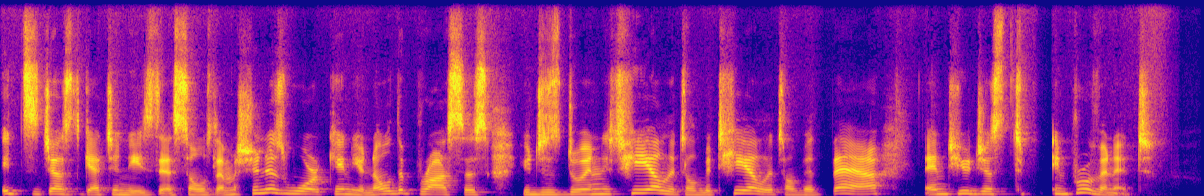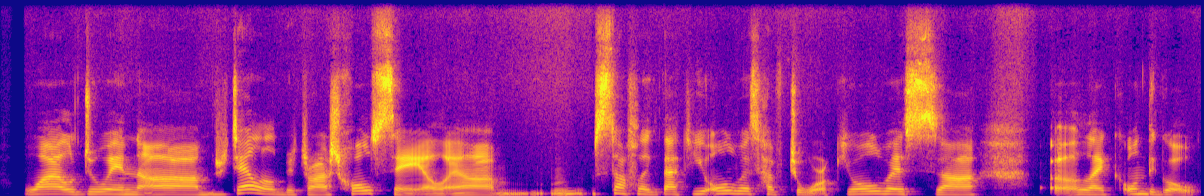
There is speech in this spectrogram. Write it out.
it's just getting easier. So the machine is working, you know the process, you're just doing it here, a little bit here, a little bit there, and you just improving it. While doing um, retail arbitrage, wholesale, um, stuff like that, you always have to work. You always uh, uh, like on the go.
